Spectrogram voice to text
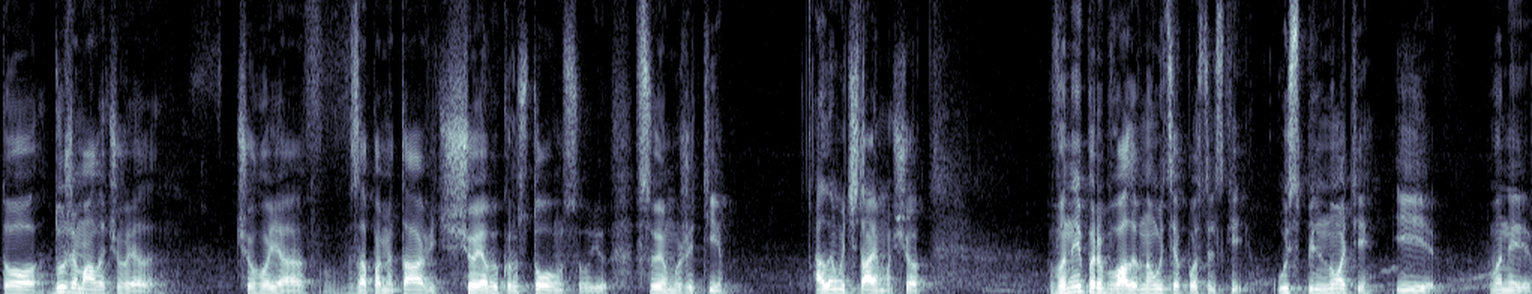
то дуже мало чого я, чого я запам'ятав і що я використовував свою, в своєму житті. Але ми читаємо, що вони перебували в науці апостольській у спільноті, і вони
